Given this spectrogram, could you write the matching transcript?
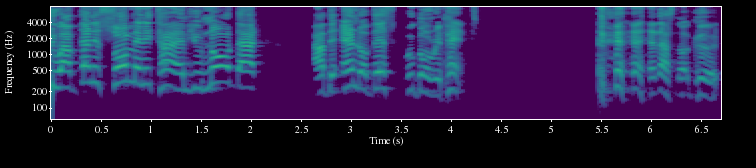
You have done it so many times, you know that at the end of this, we're going to repent. That's not good.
